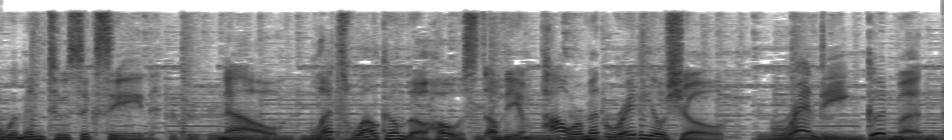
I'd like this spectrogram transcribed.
Women to Succeed. Now, let's welcome the host of the Empowerment Radio Show, Randi Goodman.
